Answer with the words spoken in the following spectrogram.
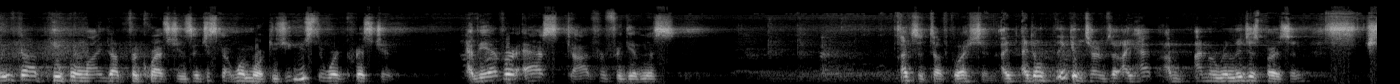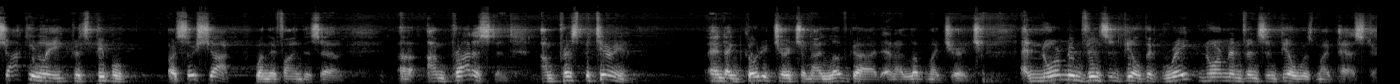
We've got people lined up for questions. I just got one more because you used the word Christian. Have you ever asked God for forgiveness? That's a tough question. I, I don't think in terms of I have. I'm, I'm a religious person. Shockingly, because people are so shocked when they find this out. Uh, I'm Protestant. I'm Presbyterian, and I go to church and I love God and I love my church. And Norman Vincent Peale, the great Norman Vincent Peale, was my pastor.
